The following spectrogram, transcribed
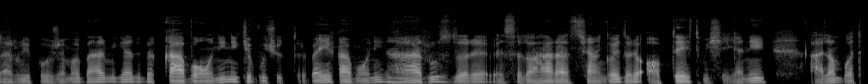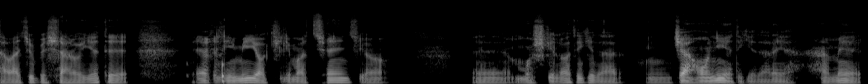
بر روی پروژه ما برمیگرده به قوانینی که وجود داره و این قوانین هر روز داره به اصطلاح هر از چندگاهی داره update میشه. یعنی الان با توجه به شرایط اقلیمی یا climate change یا مشکلاتی که در جهانیه دیگه داره همه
